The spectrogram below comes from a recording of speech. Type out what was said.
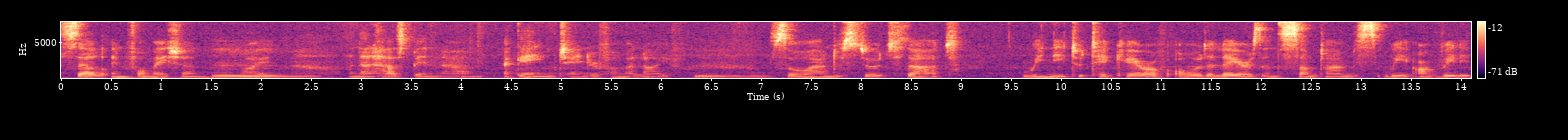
cell information, right? Mm. And that has been um, a game changer for my life. Mm. So I understood that we need to take care of all the layers, and sometimes we are really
